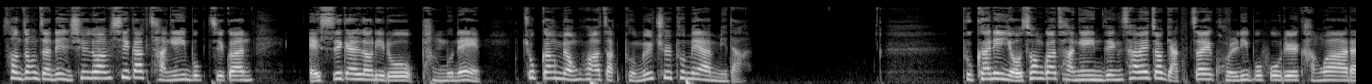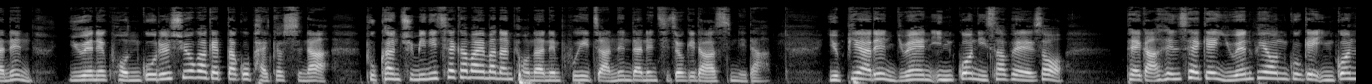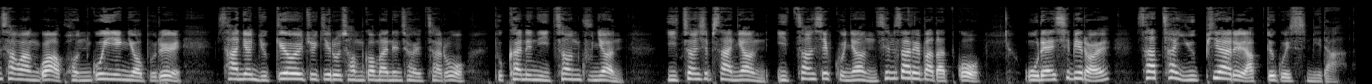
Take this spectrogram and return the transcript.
선정자는 실로암 시각장애인복지관 S갤러리로 방문해 촉각명화 작품을 출품해야 합니다. 북한이 여성과 장애인 등 사회적 약자의 권리 보호를 강화하라는 유엔의 권고를 수용하겠다고 밝혔으나 북한 주민이 체감할 만한 변화는 보이지 않는다는 지적이 나왔습니다. UPR은 유엔 인권이사회에서 193개 유엔 회원국의 인권 상황과 권고 이행 여부를 4년 6개월 주기로 점검하는 절차로 북한은 2009년, 2014년, 2019년 심사를 받았고 올해 11월 4차 UPR을 앞두고 있습니다.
